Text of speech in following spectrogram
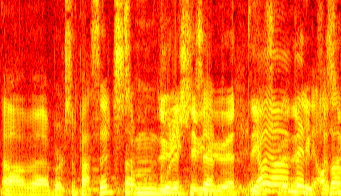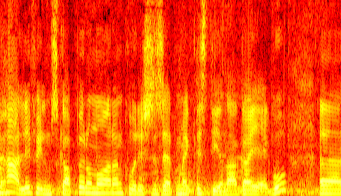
av eh, 'Birds of Passage'. Som du intervjuet i ja, Oslo ja, ja, veldig, altså En herlig filmskaper, og nå har han korregissert med Christina Gallego, eh,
